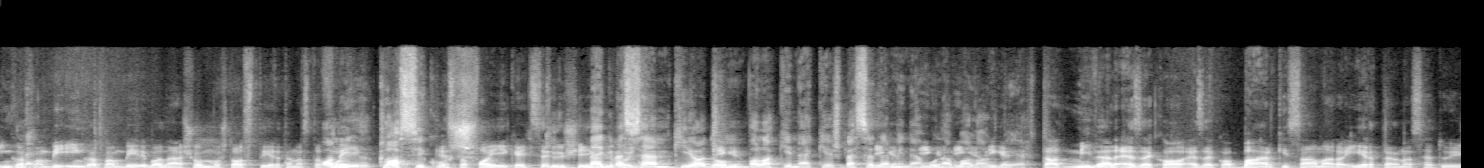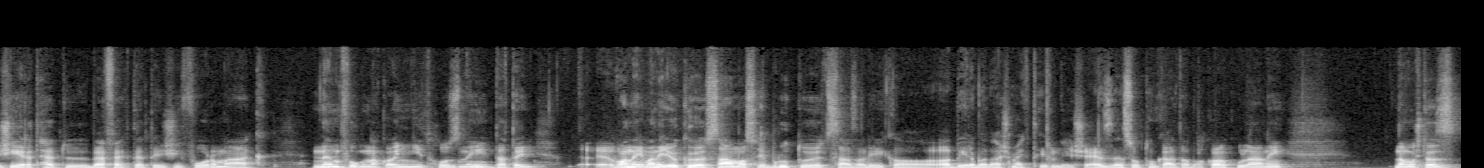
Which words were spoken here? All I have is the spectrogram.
Ingatlan, ne. ingatlan bérbadáson most azt értem, ezt a, Ami fajék, klasszikus. ezt a fajék egyszerűségét. Megveszem, hogy, kiadom igen, valakinek, és beszedem igen, minden hónapban igen, igen. Tehát mivel ezek a, ezek a bárki számára értelmezhető és érthető befektetési formák nem fognak annyit hozni, tehát egy, van egy, van egy ökölszám az, hogy bruttó 5% a, a bérbadás megtérülése, ezzel szoktunk általában kalkulálni. Na most az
